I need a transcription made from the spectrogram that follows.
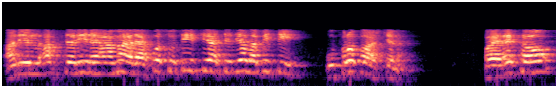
anil aksarine amala ko su ti čija će djela biti upropašćena? Pa je rekao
